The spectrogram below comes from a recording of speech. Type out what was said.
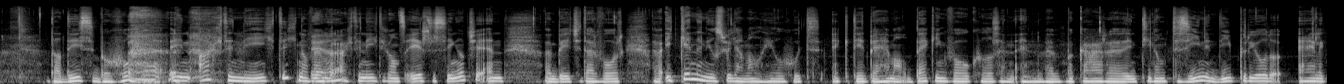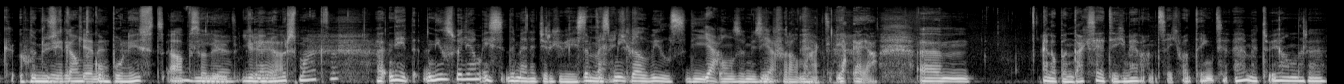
Dat is begonnen in 98, november Ja. 98, ons eerste singeltje. En een beetje daarvoor... eh, Ik kende Niels William al heel goed. Ik deed bij hem al backing vocals. En, en we hebben elkaar eh, in tien om te zien in die periode eigenlijk goed De muzikant, componist. hè, Absoluut. Die, eh, jullie Ja, ja. nummers maakte? Eh, nee, Niels William is de manager geweest. De Het is. Miguel Wiels die onze muziek vooral maakt. Ja, ja, ja. Ehm, en op een dag zei hij tegen mij, van, zeg, wat denkt je, hè, met twee andere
